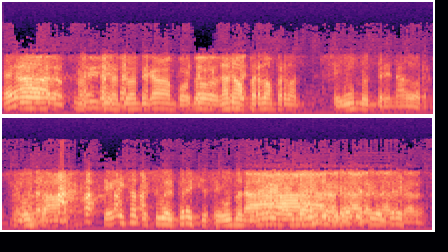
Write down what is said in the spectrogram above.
¿Eh? Claro, sí, buen ayudante de campo, todo. No, no, perdón, perdón. Segundo entrenador. Segundo. Eso te sube el precio, segundo Claro, entrenador. claro, Eso te claro, sube el claro, precio. claro.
